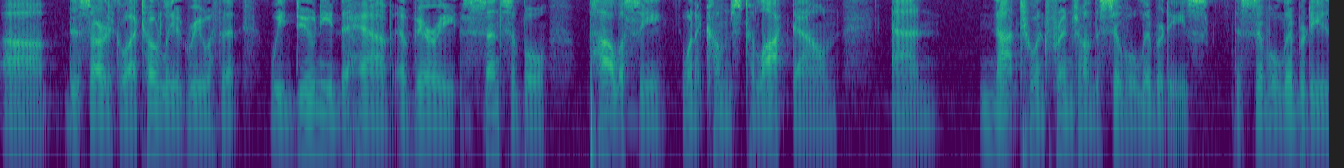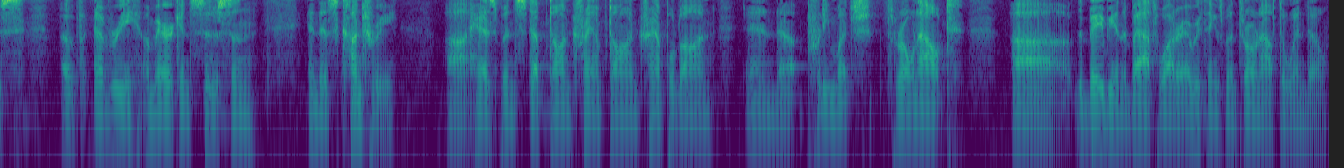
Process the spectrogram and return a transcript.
Uh, this article, I totally agree with it. We do need to have a very sensible policy when it comes to lockdown and not to infringe on the civil liberties. The civil liberties of every American citizen in this country uh, has been stepped on, tramped on, trampled on, and uh, pretty much thrown out. Uh, the baby in the bathwater, everything's been thrown out the window.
